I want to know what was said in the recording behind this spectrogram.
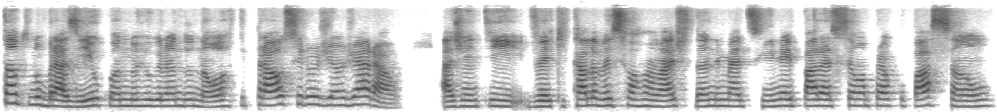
tanto no Brasil quanto no Rio Grande do Norte, para o cirurgião geral a gente vê que cada vez se forma mais estudante de medicina e parece ser uma preocupação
